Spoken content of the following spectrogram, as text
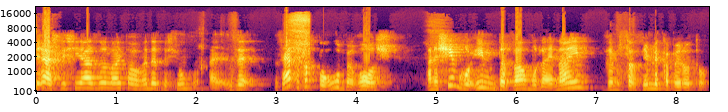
תראה, השלישייה הזו לא הייתה עובדת בשום... זה, זה היה כל כך ברור בראש, אנשים רואים דבר מול העיניים ומסרבים לקבל אותו.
